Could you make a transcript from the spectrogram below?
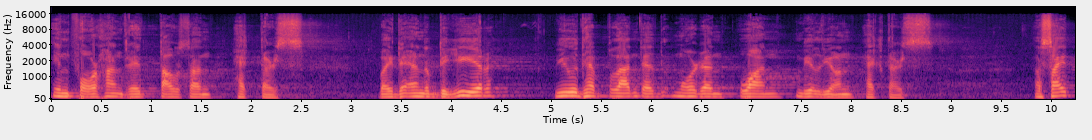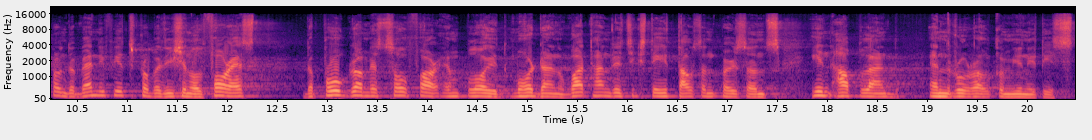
in 400,000 hectares. By the end of the year, we would have planted more than 1 million hectares. Aside from the benefits from additional forest, the program has so far employed more than 168,000 persons in upland and rural communities.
